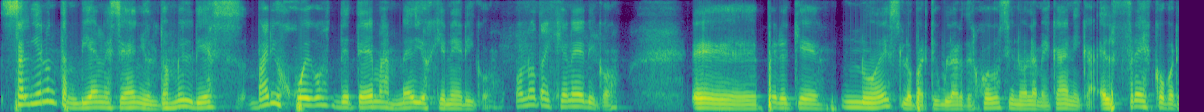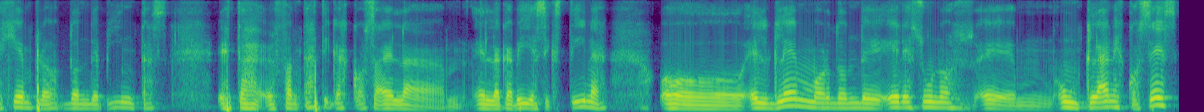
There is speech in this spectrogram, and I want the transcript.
salieron también ese año, el 2010, varios juegos de temas medio genéricos, o no tan genéricos, eh, pero que no es lo particular del juego, sino la mecánica. El fresco, por ejemplo, donde pintas estas fantásticas cosas en la, en la capilla sixtina, o el Glenmore, donde eres unos, eh, un clan escocés,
